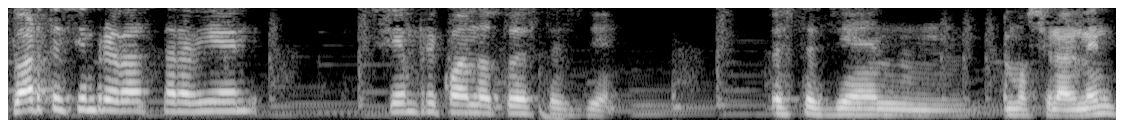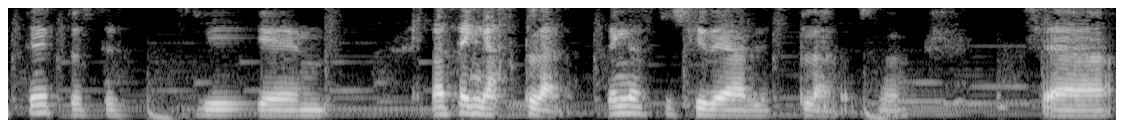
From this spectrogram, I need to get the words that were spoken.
tu arte siempre va a estar bien siempre y cuando tú estés bien. Tú estés bien emocionalmente, tú estés bien la tengas clara, tengas tus ideales claros. O sea,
